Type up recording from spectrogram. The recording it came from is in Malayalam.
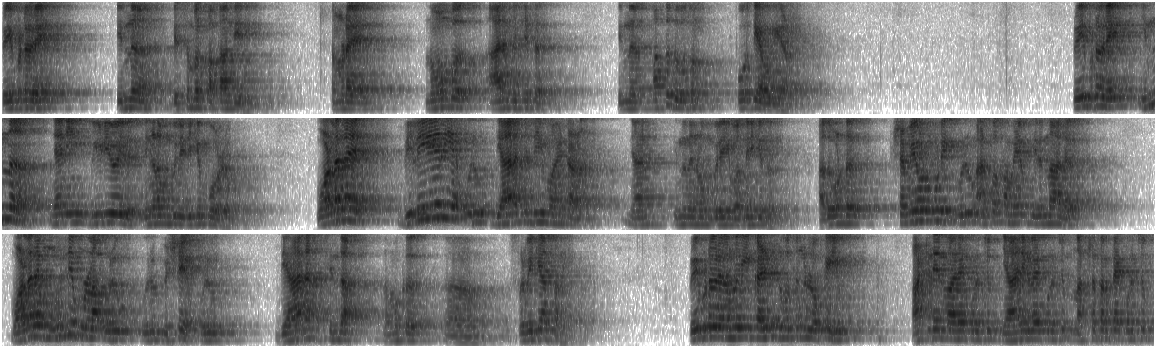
പ്രിയപ്പെട്ടവരെ ഇന്ന് ഡിസംബർ പത്താം തീയതി. നമ്മുടെ നോമ്പ് ആരംഭിച്ചിട്ട് ഇന്ന് പത്ത് ദിവസം പൂർത്തിയാവുകയാണ്. പ്രിയപ്പെട്ടവരെ ഇന്ന് ഞാൻ ഈ വീഡിയോയിൽ നിങ്ങളുടെ മുമ്പിൽ ഇരിക്കുമ്പോൾ വളരെ വിലയേറിയ ഒരു ധ്യാനചിന്തയുമായിട്ടാണ് ഞാൻ ഇന്ന് നിങ്ങളുടെ മുമ്പിലേക്ക് വന്നിരിക്കുന്നത്. അതുകൊണ്ട് ക്ഷമയോടുകൂടി ഒരു അല്പസമയം ഇരുന്നാൽ വളരെ മൂല്യമുള്ള ഒരു ഒരു വിഷയം ഒരു ധ്യാന ചിന്ത നമുക്ക് ശ്രമിക്കാൻ സാധിക്കും. പ്രിയപ്പെട്ടവരെ നമ്മൾ ഈ കഴിഞ്ഞ ദിവസങ്ങളിലൊക്കെയും ആട്ടിടയന്മാരെ കുറിച്ചും ജ്ഞാനികളെ കുറിച്ചും നക്ഷത്രത്തെക്കുറിച്ചും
